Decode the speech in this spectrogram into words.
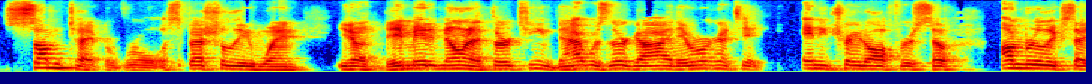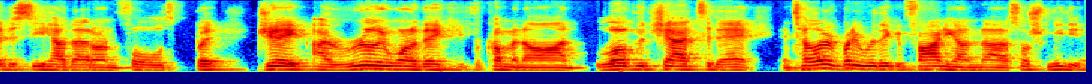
some type of role, especially when, you know, they made it known at 13 that was their guy. They weren't going to take any trade offers. So I'm really excited to see how that unfolds. But Jay, I really want to thank you for coming on. Love the chat today and tell everybody where they can find you on uh, social media.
